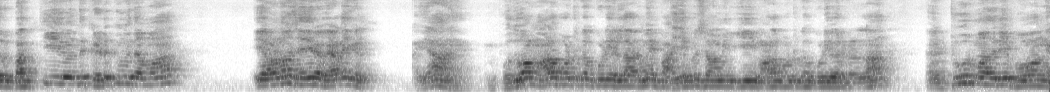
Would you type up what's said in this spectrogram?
ஒரு பக்தியை வந்து கெடுக்கும் விதமாக எவனோ செய்கிற வேலைகள். ஏன் பொதுவாக மாலை போட்டிருக்கக்கூடிய எல்லாருமே இப்போ ஐயப்ப சுவாமிக்கு மாலை போட்டிருக்கக்கூடியவர்கள்லாம் டூர் மாதிரியே போவாங்க.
